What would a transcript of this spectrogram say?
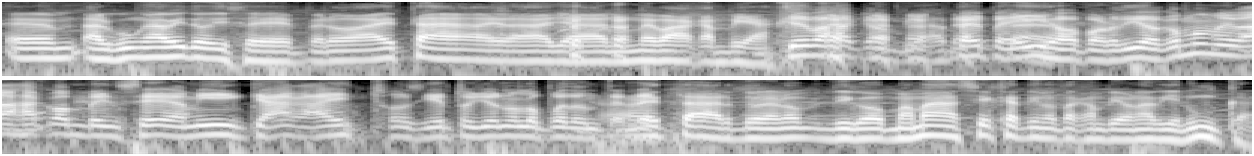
eh, algún hábito dice, pero a esta edad ya no me va a cambiar. ¿Qué vas a cambiar? Pepe, hijo, por Dios, ¿cómo me vas a convencer a mí que haga esto si esto yo no lo puedo A entender? esta altura, ¿no? digo, mamá, si es que a ti no te ha cambiado nadie nunca,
